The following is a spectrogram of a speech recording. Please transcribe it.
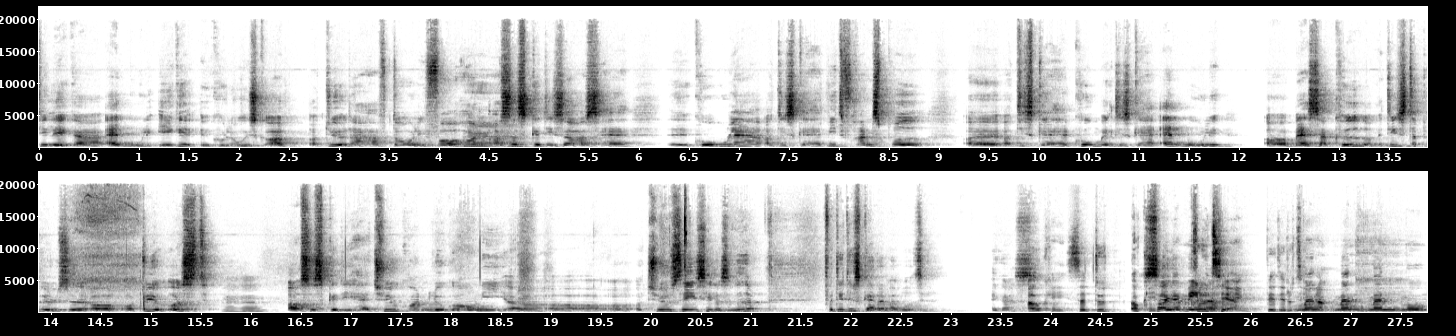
de lægger alt muligt ikke økologisk op, og dyr, der har haft dårlige forhold, mm. og så skal de så også have øh, cola, og de skal have hvidt franskbrød, øh, og de skal have komælk, de skal have alt muligt, og masser af kød og medisterpølse og, og dyr ost. Mm-hmm. Og så skal de have 20 grønne luk oveni og, og, og, og, og 20 cecil og så videre. For det, det skal der være råd til. Ikke også? Okay, så du, okay, så jeg mener, prioritering, det er det, du tænker. Man, man, man må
